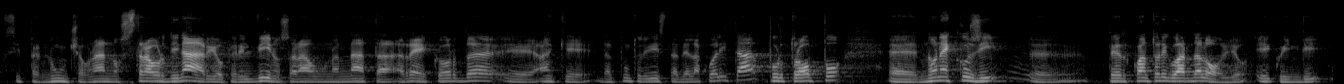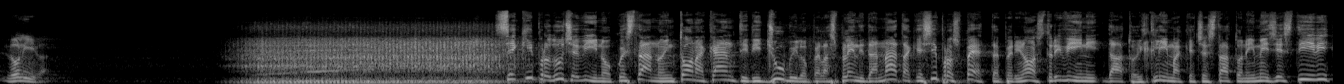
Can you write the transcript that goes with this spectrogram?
si preannuncia un anno straordinario per il vino, sarà un'annata record eh, anche dal punto di vista della qualità, purtroppo eh, non è così eh, per quanto riguarda l'olio e quindi l'oliva. Se chi produce vino quest'anno intona canti di giubilo per la splendida annata che si prospetta per i nostri vini, dato il clima che c'è stato nei mesi estivi,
